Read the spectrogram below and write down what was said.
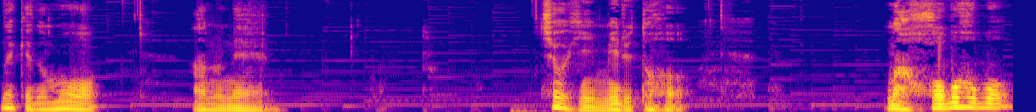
だけども、あのね、商品見ると、まあ、ほぼほぼ、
